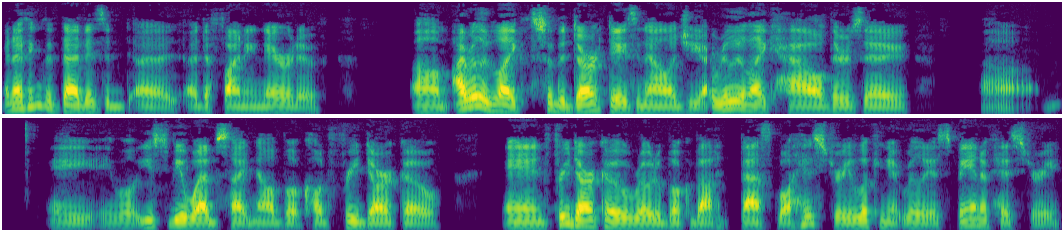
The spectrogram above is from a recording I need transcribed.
And I think that that is a, a, a defining narrative. Um, I really like, so the Dark Days analogy, I really like how there's a, uh, a, well, it used to be a website, now a book called Free Darko, and Free Darko wrote a book about basketball history, looking at really a span of history.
